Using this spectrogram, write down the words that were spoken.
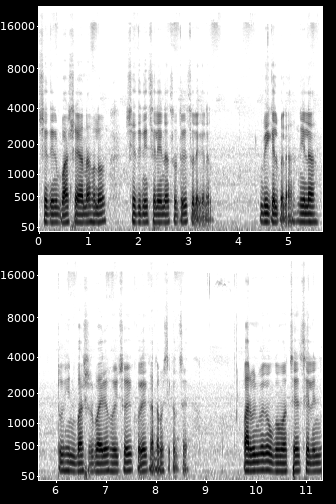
সেদিন বাসায় আনা হলো, সেদিনই সেলিনা চৌধুরী চলে গেলেন। বিকেলবেলা নীলা তুহিন বাসার বাইরে হইচই করে কানামাসি খাচ্ছে পারভিন বেগম ঘুমাচ্ছে, সেলিন,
